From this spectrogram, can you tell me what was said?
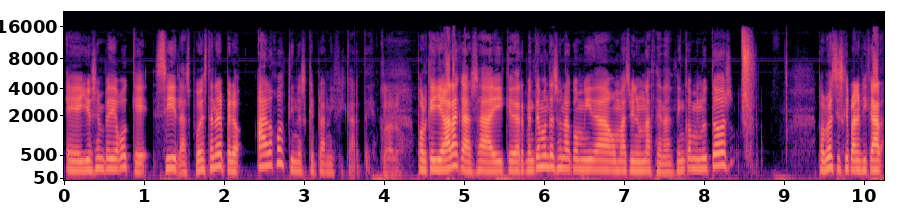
eh, yo siempre digo que sí, las puedes tener, pero algo tienes que planificarte. Claro. Porque llegar a casa y que de repente montes una comida o más bien una cena en cinco minutos, por lo menos tienes que planificar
